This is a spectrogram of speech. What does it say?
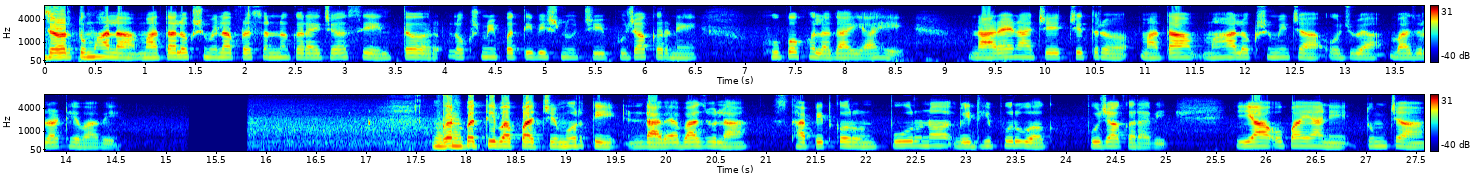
जर तुम्हाला माता लक्ष्मीला प्रसन्न करायचे असेल तर लक्ष्मीपती विष्णूची पूजा करणे खूप फलदायी आहे. नारायणाचे चित्र माता महालक्ष्मीच्या उजव्या बाजूला ठेवावे. गणपती बाप्पाची मूर्ती डाव्या बाजूला स्थापित करून पूर्ण विधीपूर्वक पूजा करावी. या उपायाने तुमच्या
